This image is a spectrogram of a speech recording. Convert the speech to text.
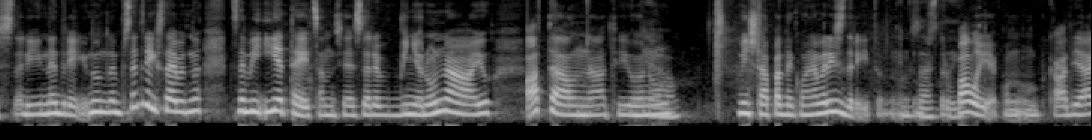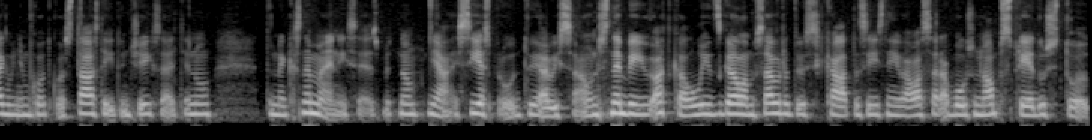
es arī nedrīkst, nu, nedrīkstēju, bet nu, tas nebija ieteicams, ja es ar viņu runāju attēlināti. Jo, nu, viņš tāpat neko nevar izdarīt. Un, exactly. Tur paliek. Un, un kāda jēga viņam kaut ko stāstīt un čīkstēt. Ja, nu, tur nekas nemainīsies. Bet, nu, jā, es iesprūdu tajā visā. Un es nebiju atkal līdz galam sapratusi, kā tas īstenībā vasarā būs un apspriedusi to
